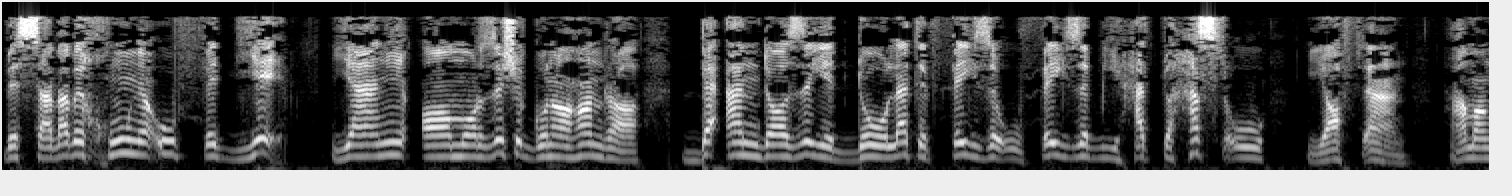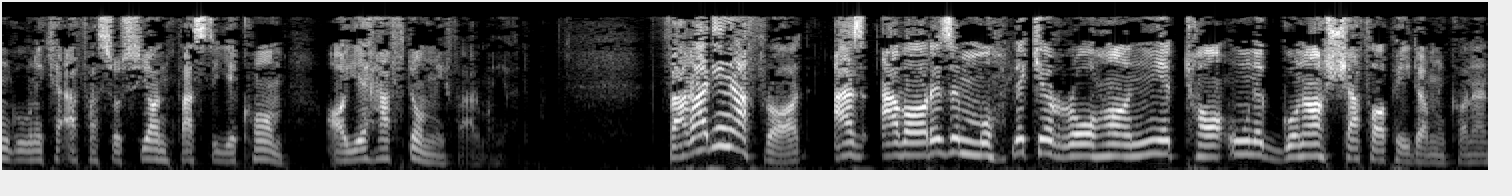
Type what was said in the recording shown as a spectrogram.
به سبب خون او فدیه یعنی آمرزش گناهان را به اندازه دولت فیض او فیض بی حد و حصر او یافتن همان گونه که افسوسیان فصل یکم آیه هفتم می‌فرماید. فقط این افراد از عوارض مهلک روحانی اون گناه شفا پیدا می‌کنن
